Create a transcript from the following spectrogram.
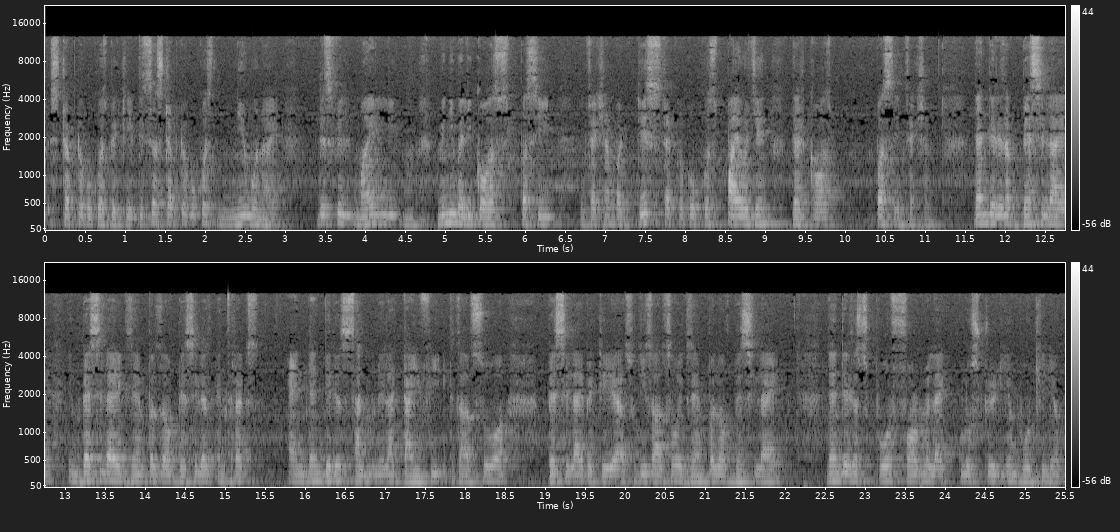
streptococcus bacteria. This is a streptococcus pneumoniae. This will mildly minimally cause pussy infection but this streptococcus pyogen that cause pus infection. Then there is a bacilli. In bacilli examples of bacillus anthrax and then there is salmonella typhi. It is also a bacilli bacteria. So these are also example of bacilli. Then there is a spore former like clostridium botulinum.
